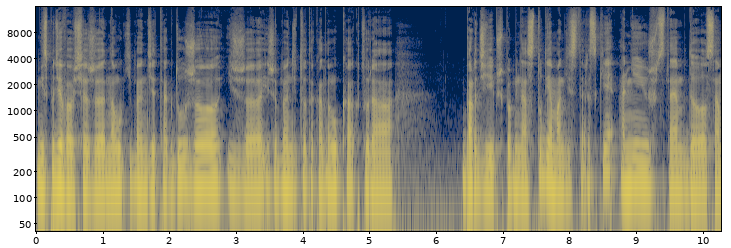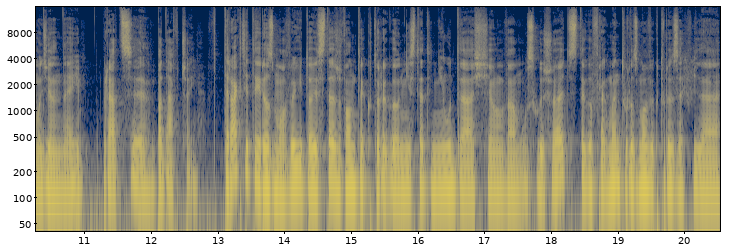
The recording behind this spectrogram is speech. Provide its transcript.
nie spodziewał się, że nauki będzie tak dużo i że, i że będzie to taka nauka, która bardziej przypomina studia magisterskie, a nie już wstęp do samodzielnej pracy badawczej. W trakcie tej rozmowy, i to jest też wątek, którego niestety nie uda się Wam usłyszeć, z tego fragmentu rozmowy, który za chwilę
